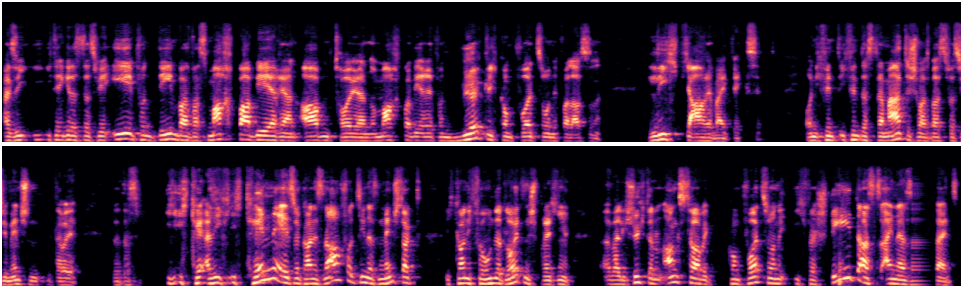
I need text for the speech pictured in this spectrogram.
also ich, ich denke, dass, dass wir eh von dem, was machbar wäre an Abenteuern und machbar wäre von wirklich Komfortzone verlassen, Lichtjahre weit weg sind. Und ich finde, ich finde das dramatisch, was, was, was wir Menschen mittlerweile, das, ich, ich, also ich, ich kenne es und kann es nachvollziehen, dass ein Mensch sagt, ich kann nicht vor 100 Leuten sprechen, weil ich schüchtern und Angst habe, Komfortzone. Ich verstehe das einerseits.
